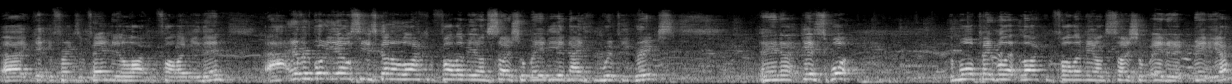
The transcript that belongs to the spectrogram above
Uh, get your friends and family to like and follow me then. Uh, everybody else is going to like and follow me on social media, Nathan Whippy Griggs. And uh, guess what? The more people that like and follow me on social media, media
